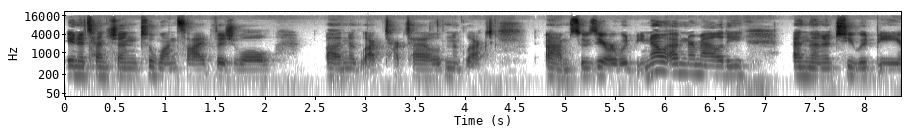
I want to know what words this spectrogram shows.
inattention to one side, visual uh, neglect, tactile neglect. Um, so zero would be no abnormality, and then a two would be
